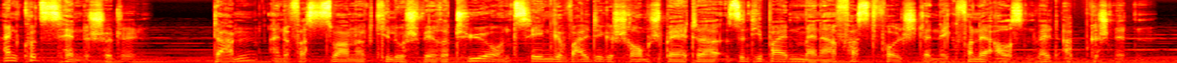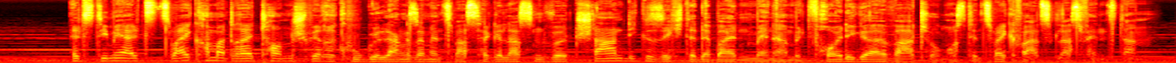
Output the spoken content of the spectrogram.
Ein kurzes Händeschütteln. Dann, eine fast 200 Kilo schwere Tür und zehn gewaltige Schrauben später, sind die beiden Männer fast vollständig von der Außenwelt abgeschnitten. Als die mehr als 2,3 Tonnen schwere Kugel langsam ins Wasser gelassen wird, starren die Gesichter der beiden Männer mit freudiger Erwartung aus den zwei Quarzglasfenstern.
